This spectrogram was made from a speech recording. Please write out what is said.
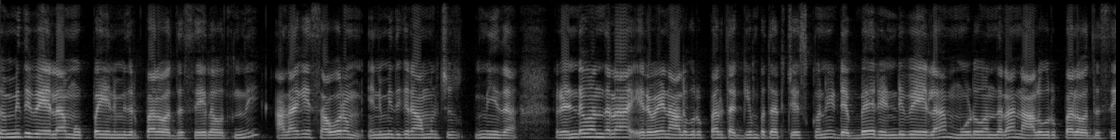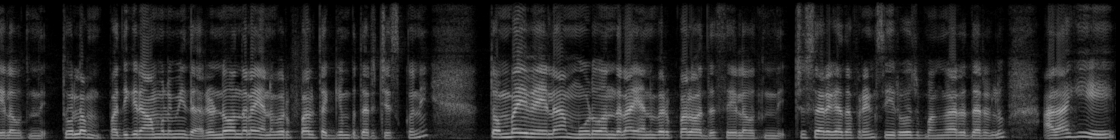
తొమ్మిది వేల ముప్పై ఎనిమిది రూపాయల వద్ద సేల్ అవుతుంది. అలాగే సౌరం ఎనిమిది గ్రాముల చూ మీద రెండు వందల ఇరవై నాలుగు రూపాయలు తగ్గింపు ధర చేసుకొని డెబ్బై రెండు వేల మూడు వందల నాలుగు రూపాయల వద్ద సేల్ అవుతుంది. తులం పది గ్రాముల మీద రెండు వందల ఎనభై రూపాయలు తగ్గింపు ధర చేసుకొని తొంభై వేల మూడు వందల ఎనభై రూపాయల వద్ద సేల్ అవుతుంది. చూసారు కదా ఫ్రెండ్స్ ఈరోజు బంగారు ధరలు. అలాగే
